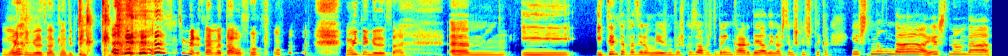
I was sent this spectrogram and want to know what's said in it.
muito engraçado. Que ela tipo. Primeiro vai matar o ovo. muito engraçado. Um, e, e tenta fazer o mesmo depois com os ovos de brincar dela. E nós temos que lhe explicar: este não dá, este não dá.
